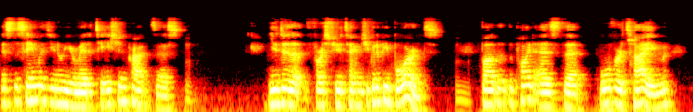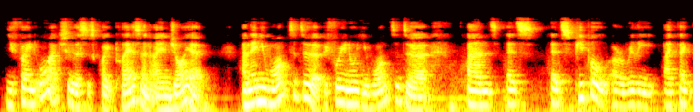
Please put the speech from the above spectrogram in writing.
It's the same with you know your meditation practice. Mhm. You do that the first few times, you're going to be bored. Mhm. But the, the point is that over time, you find, oh, actually, this is quite pleasant. I enjoy it. And then you want to do it before you know it, you want to do it. And it's, it's people are really, I think,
